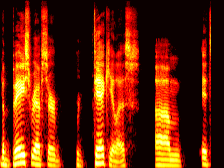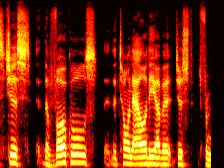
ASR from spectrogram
The bass riffs are ridiculous. Um, it's just the vocals, the tonality of it, just from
